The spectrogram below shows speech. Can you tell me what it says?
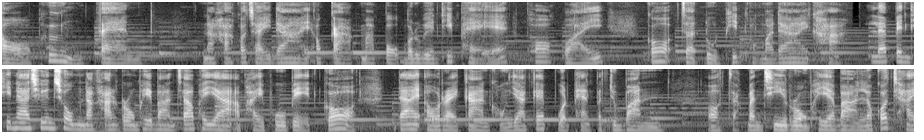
ต่อพึ่งแตนนะคะ ก็ใช้ได้เอากากมาโปะบริเวณที่แผลพอกไว้ ก็จะดูดพิษออกมาได้ค่ะ และเป็นที่น่าชื่นชมนะคะ โรงพยาบาลเจ้าพยาอภัยภูเบศก็ได้เอารายการของยาแก้ปวดแผนปัจจุบัน ออกจากบัญชีโรงพยาบาลแล้วก็ใช้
